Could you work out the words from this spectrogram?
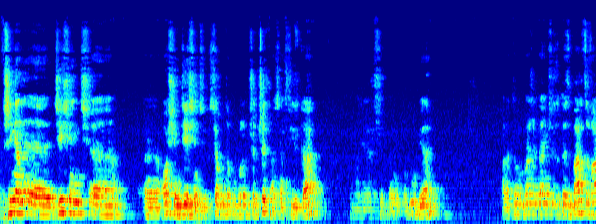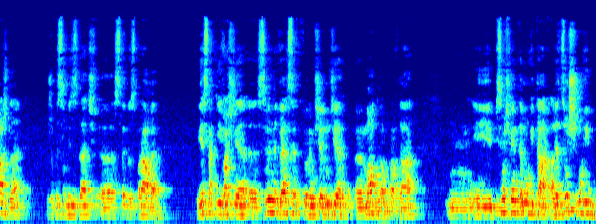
w Rzymian e, 10, e, 8, 10, chciałbym to w ogóle przeczytać na chwilkę. Mam nadzieję, że się to nie pogubię. Ale to uważam, wydaje mi się, że to jest bardzo ważne, żeby sobie zdać e, z tego sprawę. Jest taki właśnie e, słynny werset, którym się ludzie e, modlą, prawda? Mm, I Pismo Święte mówi tak, ale cóż mówi,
